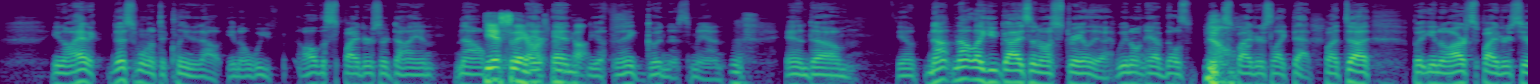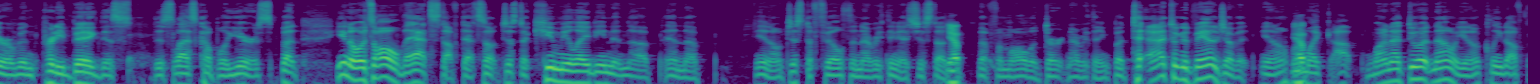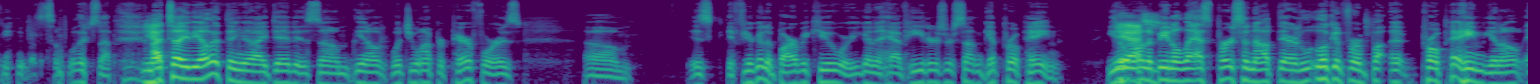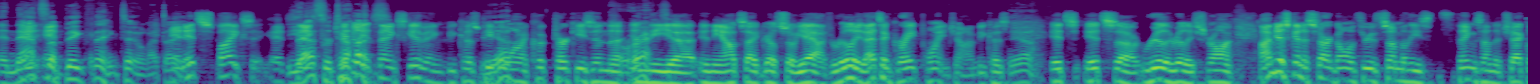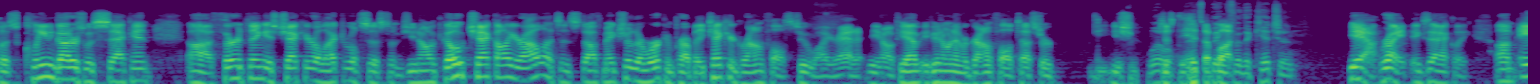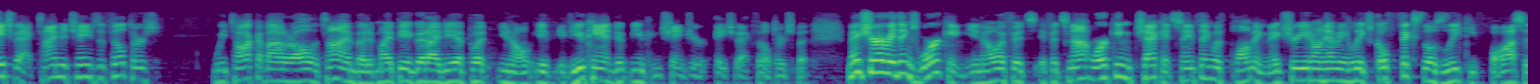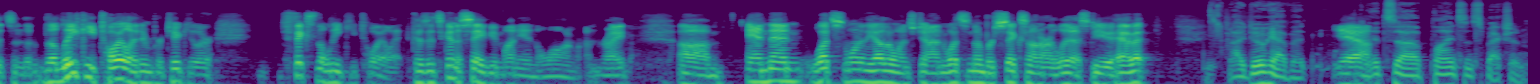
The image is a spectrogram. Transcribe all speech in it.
you know, I had to, just wanted to clean it out. You know, we've all the spiders are dying now. Yes, they are. And, and you know, thank goodness, man. and um, you know, not not like you guys in Australia. We don't have those no. spiders like that. But uh, but you know, our spiders here have been pretty big this this last couple of years. But you know, it's all that stuff that's just accumulating and uh, and uh, you know, just the filth and everything. It's just a, yep. from all the dirt and everything. But t- I took advantage of it. You know, yep. I'm like, oh, why not do it now? You know, cleaned off some other stuff. Yep. I tell you, the other thing that I did is, um, you know, what you want to prepare for is, um, is if you're going to barbecue or you're going to have heaters or something, get propane. You don't want to be the last person out there looking for uh, propane, you know, and that's and, and, a big thing too. I tell and you, it spikes. At yes, particularly at Thanksgiving because people yeah. want to cook turkeys in the Correct. in the uh, in the outside grill. So yeah, really, that's a great point, John, because yeah. it's it's uh, really really strong. I'm just going to start going through some of these things on the checklist. Clean gutters was second. Uh, third thing is check your electrical systems. You know, go check all your outlets and stuff. Make sure they're working properly. Check your ground faults too while you're at it. You know, if you have if you don't have a ground fault tester you should well, just hit the button for the kitchen. Yeah, right, exactly. Um, HVAC, time to change the filters. We talk about it all the time, but it might be a good idea. Put, you know, if, if you can't do, you can change your HVAC filters, but make sure everything's working. You know, if it's if it's not working, check it. Same thing with plumbing. Make sure you don't have any leaks. Go fix those leaky faucets and the, the leaky toilet in particular fix the leaky toilet because it's going to save you money in the long run, right? Um, and then what's one of the other ones, John? What's number six on our list? Do you have it? I do have it. Yeah, it's uh, appliance inspection.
